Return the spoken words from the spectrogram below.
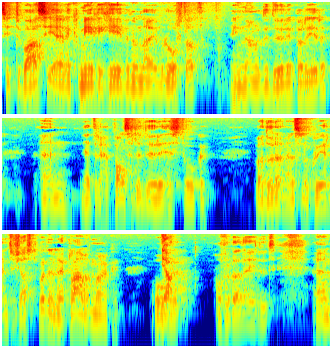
situatie eigenlijk meer gegeven dan dat je beloofd had. Je ging namelijk de deur repareren en je hebt er gepantserde deuren gestoken. Waardoor dat mensen ook weer enthousiast worden en reclame maken over, Ja. over wat dat je doet. Ehm,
